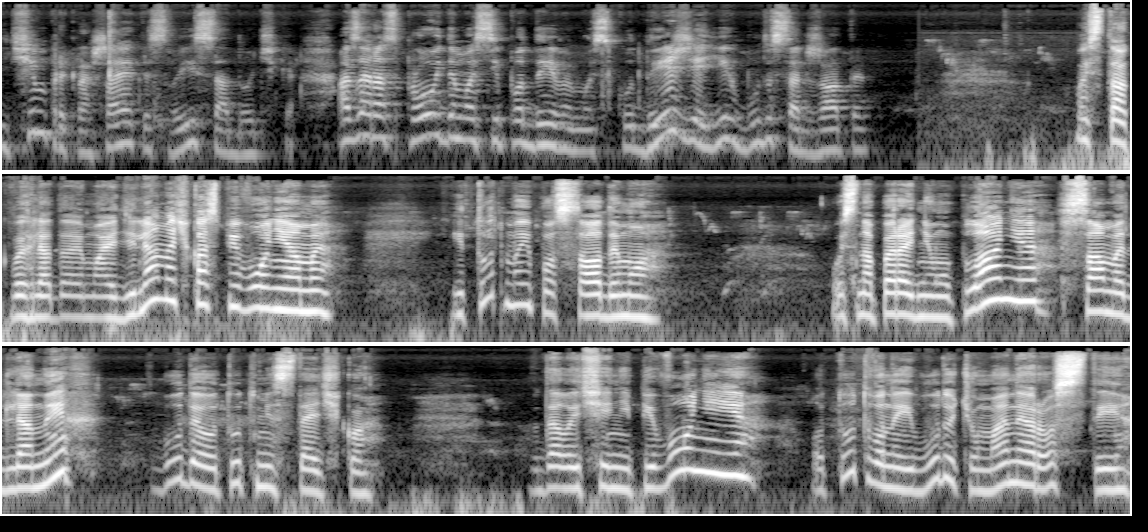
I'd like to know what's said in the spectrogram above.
І чим прикрашаєте свої садочки. А зараз пройдемось і подивимось, куди ж я їх буду саджати. Ось так виглядає моя діляночка з півоніями. І тут ми і посадимо. Ось на передньому плані саме для них буде отут містечко. В далечині півонії. Отут вони і будуть у мене рости.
